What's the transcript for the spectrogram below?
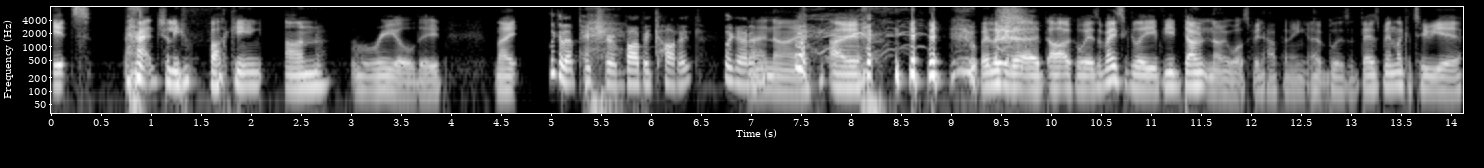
It's actually fucking unreal, dude. Like Look at that picture of Bobby Kotick. Look at I know. I we're looking at an article here. So basically, if you don't know what's been happening at Blizzard, there's been like a two year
